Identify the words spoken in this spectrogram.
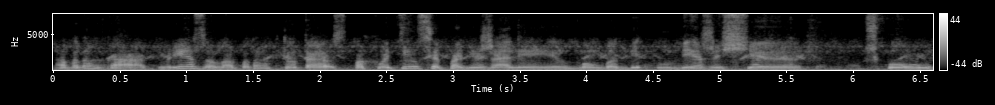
А потом как? Врезало, а потом кто-то спохватился, побежали в бомбоубежище в школу.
